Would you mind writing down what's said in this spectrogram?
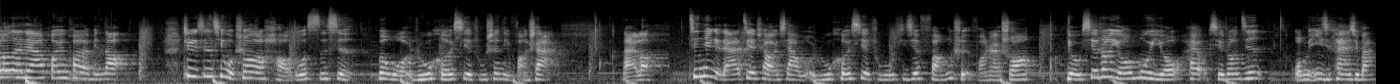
Hello，大家欢迎快来频道。这个星期我收到了好多私信，问我如何卸除身体防晒。来了，今天给大家介绍一下我如何卸除一些防水防晒霜，有卸妆油、沐浴油，还有卸妆巾。我们一起看下去吧。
